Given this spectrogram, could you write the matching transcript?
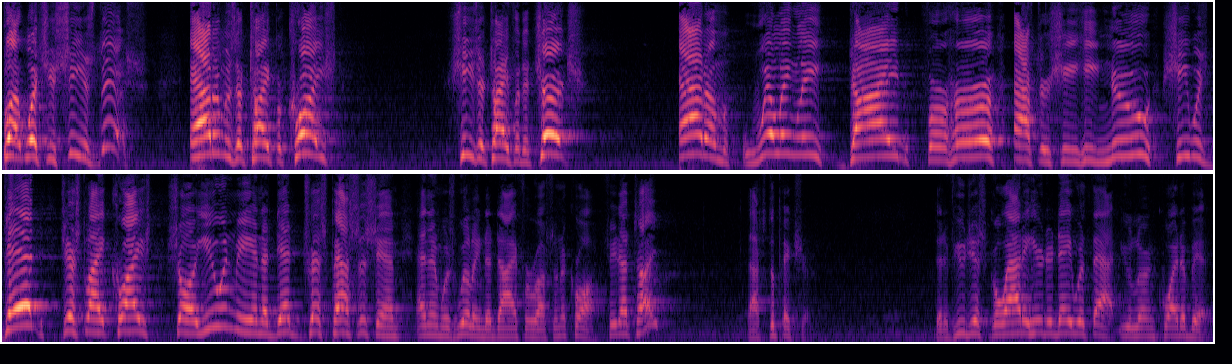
but what you see is this Adam is a type of Christ, she's a type of the church. Adam willingly died for her after she, he knew she was dead, just like Christ saw you and me in a dead trespass of sin and then was willing to die for us on the cross. See that type? That's the picture. That if you just go out of here today with that, you learn quite a bit.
